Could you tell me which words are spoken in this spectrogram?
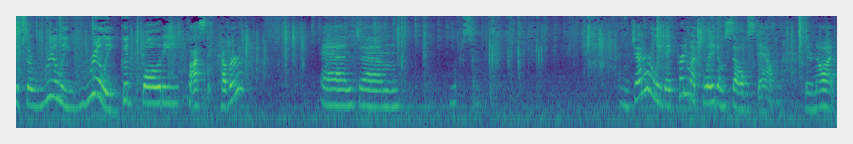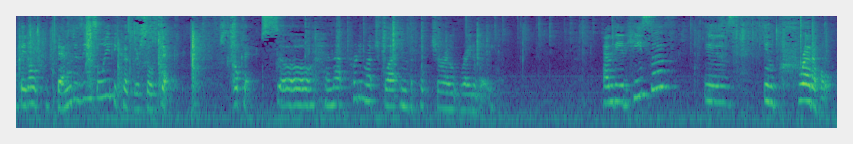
It's a really, really good quality plastic cover. And, um, and generally they pretty much lay themselves down. They're not, they don't bend as easily because they're so thick. Okay, so, and that pretty much flattened the picture out right away. And the adhesive is incredible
